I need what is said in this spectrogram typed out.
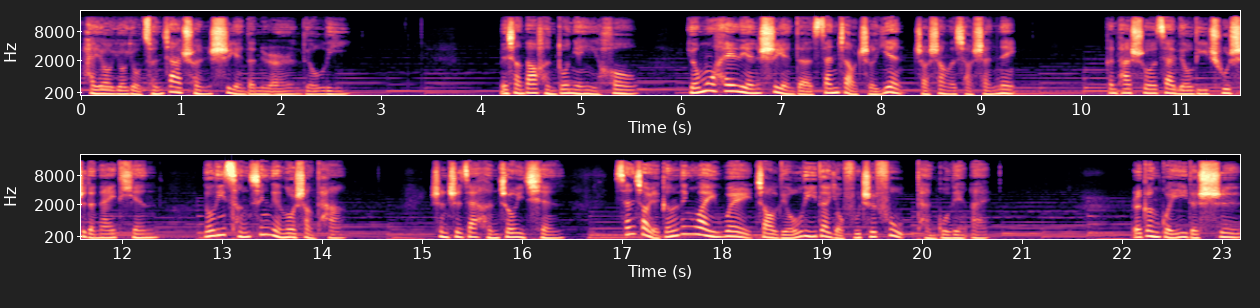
还有由有村架纯饰演的女儿琉璃。没想到很多年以后。由木黑莲饰演的三角哲彦找上了小山内，跟他说，在琉璃出事的那一天，琉璃曾经联络上他，甚至在很久以前，三角也跟另外一位叫琉璃的有夫之妇谈过恋爱。而更诡异的是，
